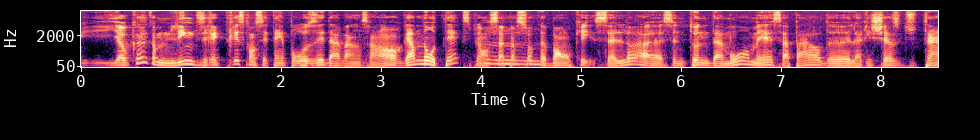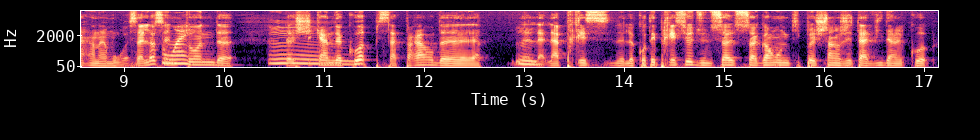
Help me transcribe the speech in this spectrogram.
y a aucun comme ligne directrice qu'on s'est imposée d'avance. Alors, on regarde nos textes, puis on s'aperçoit mm. que, bon, OK, celle-là, euh, c'est une toune d'amour, mais ça parle de la richesse du temps en amour. Celle-là, c'est une toune de de chicane de coupe, ça parle de la la- Mm. la préci- le côté précieux d'une seule seconde qui peut changer ta vie dans le couple.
